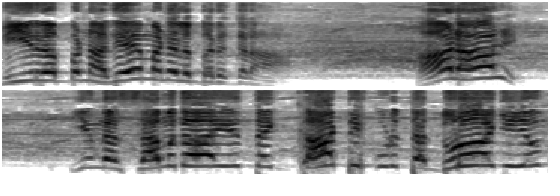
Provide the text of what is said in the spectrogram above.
வீரப்பன் அதே மண்ணில் பெருக்கிறான் ஆனால் இந்த சமுதாயத்தை காட்டி கொடுத்த துரோகியும்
